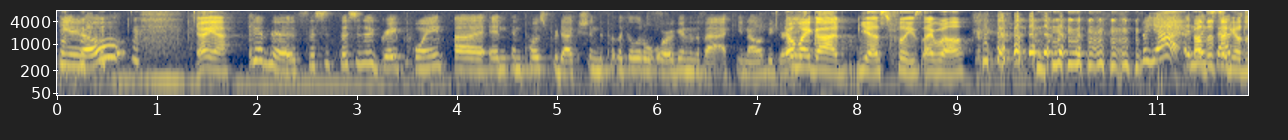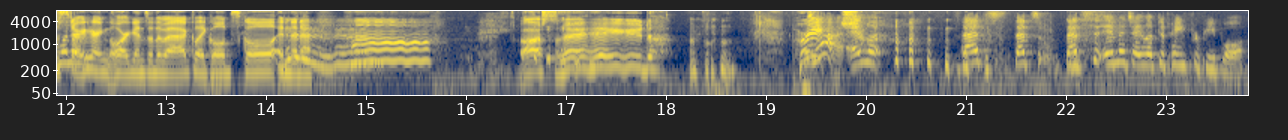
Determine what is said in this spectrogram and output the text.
you know, oh, yeah. goodness, this is this is a great point uh, in, in post production to put like a little organ in the back. You know, it'd be great. Oh, my God. Yes, please. I will. But yeah, and All like, of a sudden, you'll just start of- hearing organs in the back, like old school, and then a. Oh, I said. Preach. Yeah, and like, that's that's that's the image I love to paint for people.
